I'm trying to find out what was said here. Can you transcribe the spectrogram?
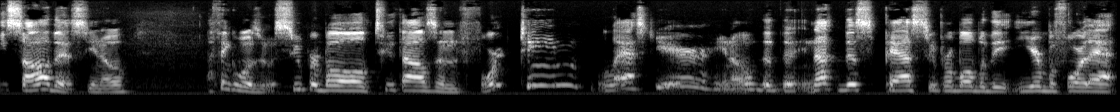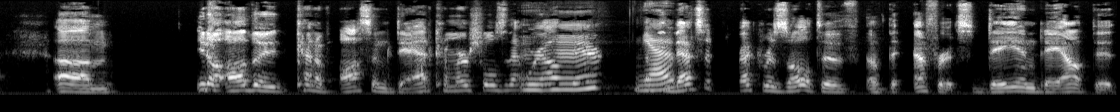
we saw this, you know, I think it was, it was Super Bowl 2014 last year, you know, the, the not this past Super Bowl, but the year before that. Um, you know, all the kind of awesome dad commercials that were out Mhm. There. I mean, that's a direct result of of the efforts day in day out that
